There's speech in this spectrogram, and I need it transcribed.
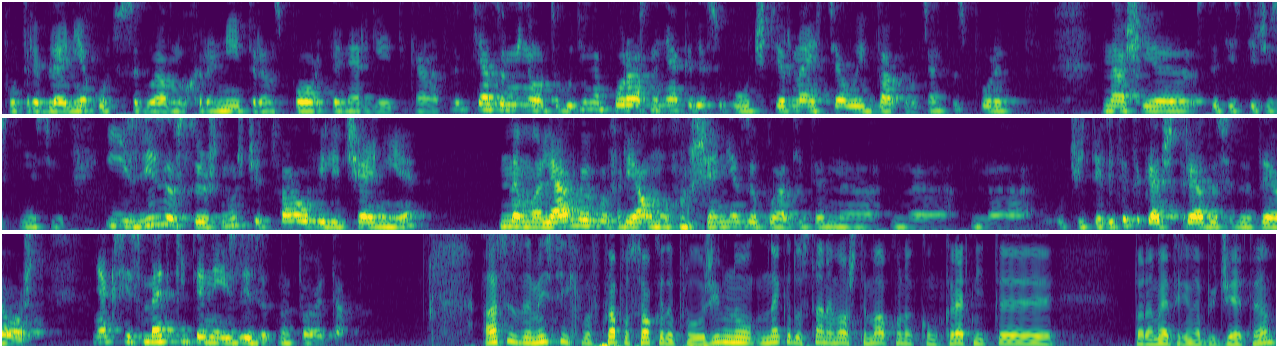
потребления, които са главно храни, транспорт, енергия и така нататък, тя за миналата година порасна някъде с около 14,2% според нашия статистически институт. И излиза всъщност, че това увеличение намалява в реално отношение заплатите на, на, на учителите, така че трябва да се даде още. Някакси сметките не излизат на този етап. Аз се замислих в каква посока да продължим, но нека да останем още малко на конкретните параметри на бюджета.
